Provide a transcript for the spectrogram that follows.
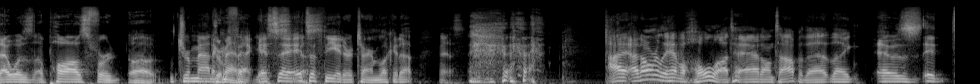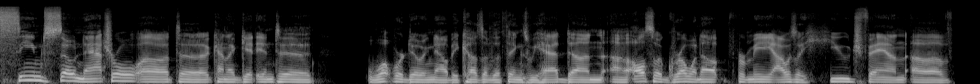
That was a pause for. Uh, dramatic, Dramatic, effect. yes, it's a it's a theater term. Look it up. yes. I, I don't really have a whole lot to add on top of that. Like it was, it seemed so natural uh, to kind of get into what we're doing now because of the things we had done. Uh, also, growing up, for me, I was a huge fan of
